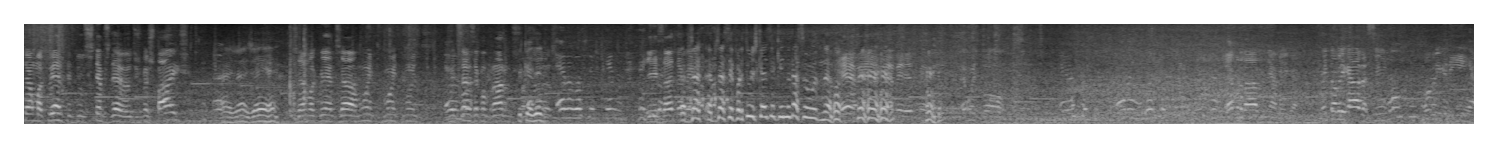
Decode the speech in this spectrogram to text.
Isto é uma cliente dos tempos de- dos meus pais. Ah, já, já é. Já é uma cliente já há muito, muito, muito, muitos anos a comprar-nos Fica a dizer- farturas. Eram vocês pequenos. Exatamente. Apesar, apesar de ser farturas, quer dizer que ainda dá saúde, não? É mesmo, é mesmo. É muito bom. É verdade, minha amiga. Muito obrigada, sim. Obrigadinha.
